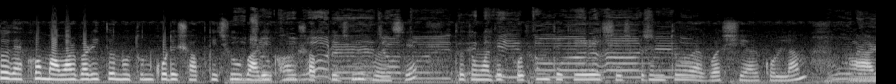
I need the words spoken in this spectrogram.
তো দেখো, মামার বাড়ি তো নতুন করে সব কিছু বাড়ি ঘর সব কিছুই হয়েছে। তো তোমাদের প্রথম থেকে শেষ পর্যন্ত একবার শেয়ার করলাম। আর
